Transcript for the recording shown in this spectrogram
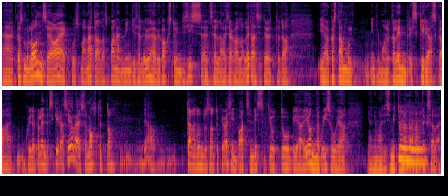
Äh, kas mul on see aeg, kus ma nädalas panen mingi selle ühe või kaks tundi sisse, et selle asja kallal edasi töötada ja kas ta on mul mingil moel kalendris kirjas ka, et kui ta kalendris kirjas ei ole, siis on oht, et noh, jaa, täna tundus natuke väsinud, vaatasin lihtsalt Youtube'i ja ei olnud nagu isu ja ja niimoodi siis mitu mm -hmm. nädalat, eks ole.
